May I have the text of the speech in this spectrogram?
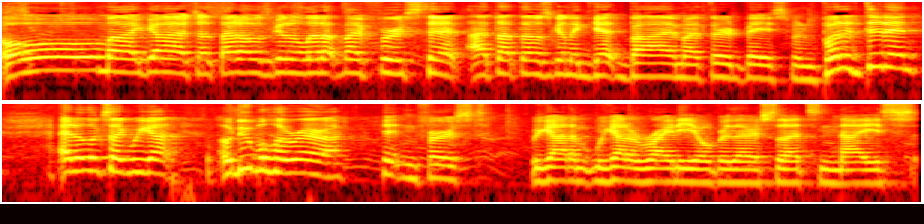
Oh my gosh, I thought I was gonna let up my first hit. I thought that was gonna get by my third baseman, but it didn't. And it looks like we got Odubel Herrera hitting first. We got him, we got a righty over there, so that's nice.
